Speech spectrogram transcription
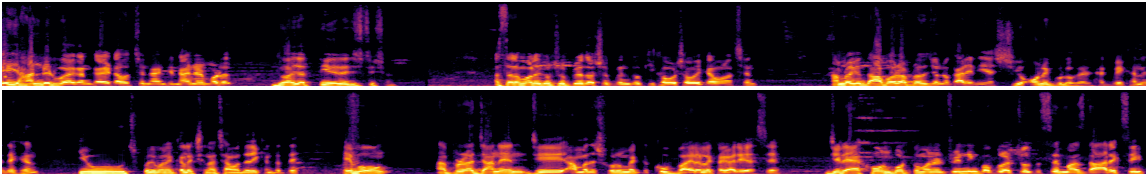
এই হান্ড্রেড ওয়াগান গাড়িটা হচ্ছে নাইনটি নাইনের মডেল দু হাজার তিনের রেজিস্ট্রেশন। আসসালামু আলাইকুম সুপ্রিয় দর্শক বিন্দু কি খবর সবাই, কেমন আছেন? আমরা কিন্তু আবারও আপনাদের জন্য গাড়ি নিয়ে আসছি, অনেকগুলো গাড়ি থাকবে এখানে। দেখেন হিউজ পরিমাণে কালেকশন আছে আমাদের এখানটাতে। এবং আপনারা জানেন যে আমাদের শোরুমে একটা খুব ভাইরাল একটা গাড়ি আছে, যেটা এখন বর্তমানে ট্রেন্ডিং পপুলার চলতেছে Mazda R X eight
